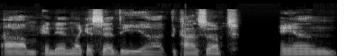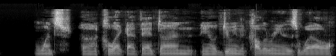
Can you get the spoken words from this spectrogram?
Um, and then, like I said, the, uh, the concept and once, uh, Colette got that done, you know, doing the coloring as well.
